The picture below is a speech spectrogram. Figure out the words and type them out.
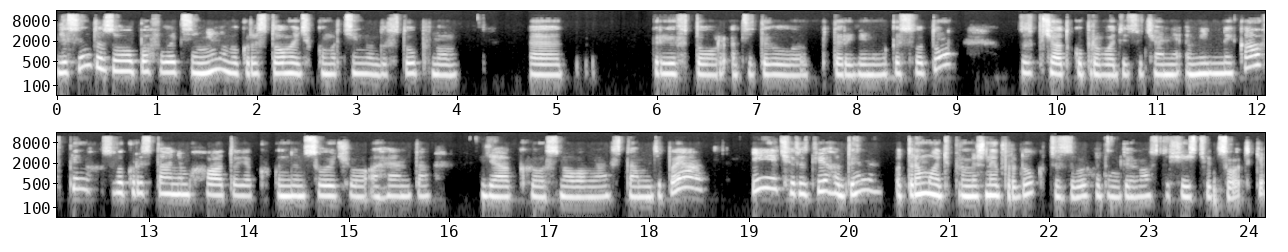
Для синтезу пафолаціаніну використовують комерційно доступну е, 3-фтор-ацетилптеридінову кислоту. Спочатку проводять звичайний амідний кафпінг з використанням хату як конденсуючого агента, як основа в ДПА, і через 2 години отримують проміжний продукт з виходом 96%.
